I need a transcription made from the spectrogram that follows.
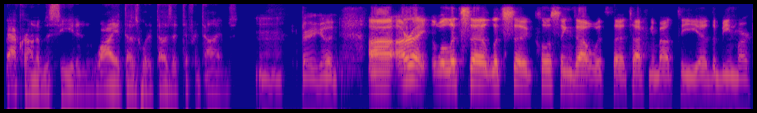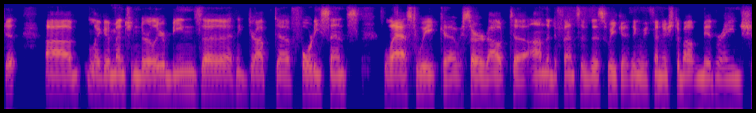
background of the seed and why it does what it does at different times. Mm-hmm. Very good. Uh, all right. Well, let's uh, let's uh, close things out with uh, talking about the uh, the bean market. Um, like I mentioned earlier, beans uh, I think dropped 40 cents last week. we started out on the defensive this week. I think we finished about mid range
